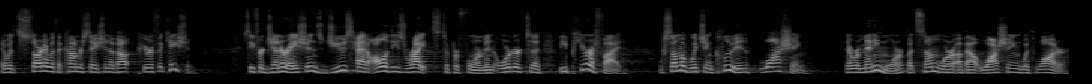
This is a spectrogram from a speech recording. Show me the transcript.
And it started with a conversation about purification. See, for generations, Jews had all of these rites to perform in order to be purified, some of which included washing. There were many more, but some were about washing with water,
